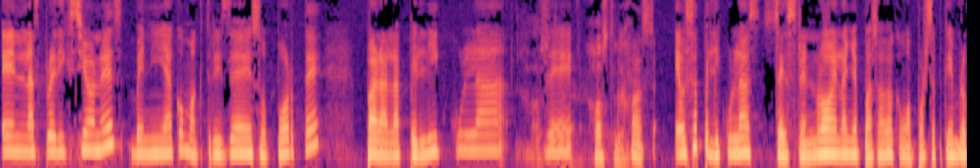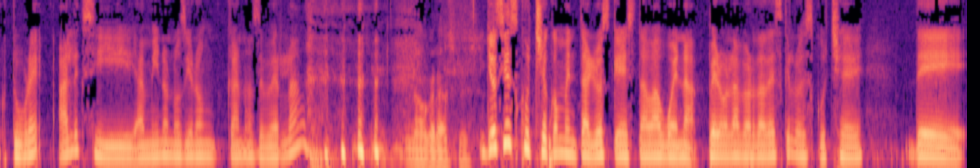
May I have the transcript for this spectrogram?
en las predicciones venía como actriz de soporte para la película de Hostler. Hostler. Esa película se estrenó el año pasado como por septiembre, octubre. Alex y a mí no nos dieron ganas de verla. No, gracias. Yo sí escuché comentarios que estaba buena, pero la verdad es que lo escuché de,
